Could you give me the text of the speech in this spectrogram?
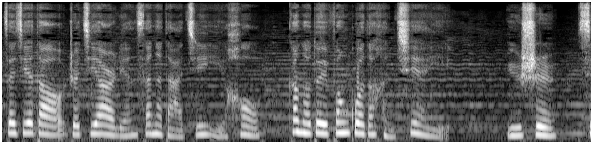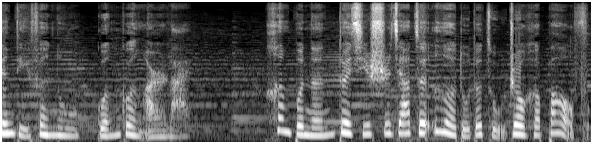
在接到这接二连三的打击以后，看到对方过得很惬意。于是，心底愤怒滚滚而来，恨不能对其施加最恶毒的诅咒和报复。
